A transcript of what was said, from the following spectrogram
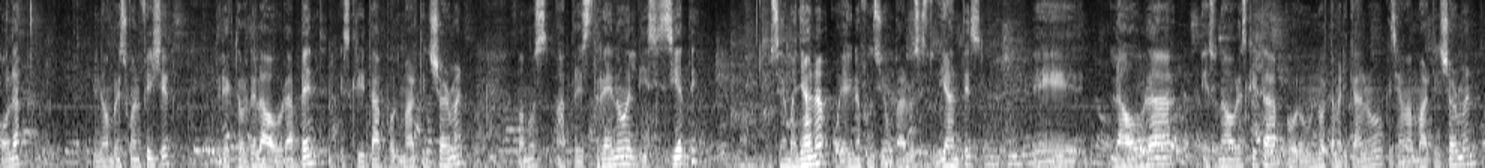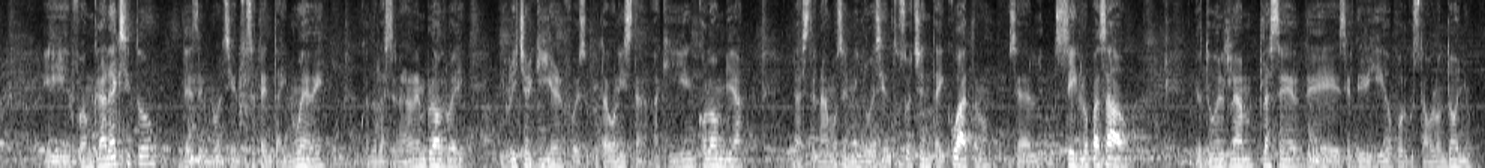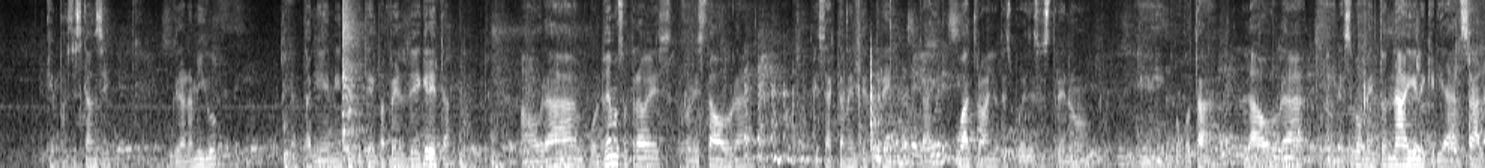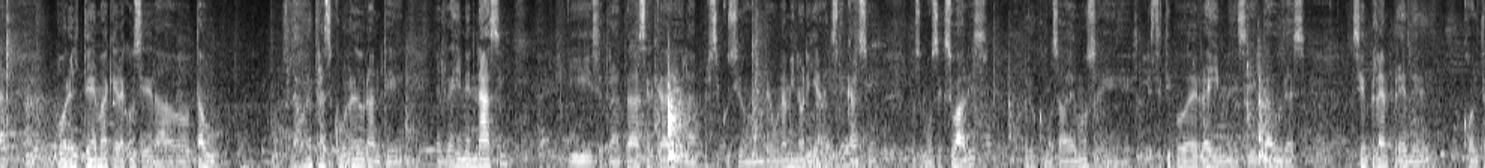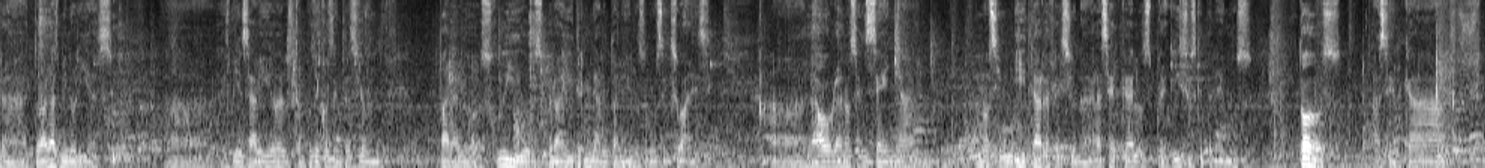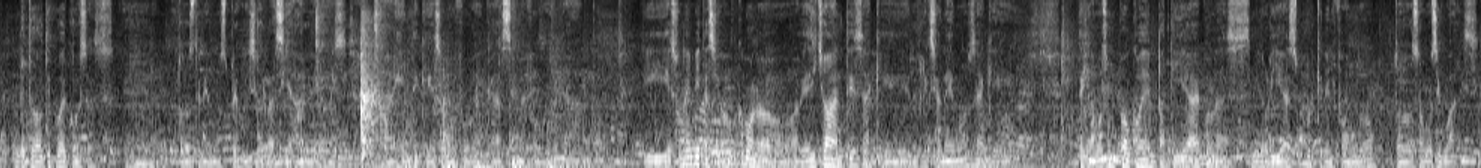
Hola, mi nombre es Juan Fischer, director de la obra Bent, escrita por Martin Sherman. Vamos a preestreno el 17, o sea, mañana. Hoy hay una función para los estudiantes. Eh, la obra es una obra escrita por un norteamericano que se llama Martin Sherman y fue un gran éxito desde 1979, cuando la estrenaron en Broadway Richard Gere fue su protagonista. Aquí en Colombia la estrenamos en 1984, o sea, el siglo pasado. Yo tuve el gran placer de ser dirigido por Gustavo Londoño, que pues descanse, un gran amigo. También interpreté el papel de Greta. Ahora volvemos otra vez con esta obra, exactamente 34 años después de su estreno en Bogotá. La obra en ese momento nadie le quería dar sala por el tema que era considerado tabú. La obra transcurre durante el régimen nazi y se trata acerca de la persecución de una minoría, en este caso los homosexuales, pero como sabemos eh, este tipo de regímenes y dictaduras siempre la emprenden contra todas las minorías. Ah, es bien sabido de los campos de concentración para los judíos, pero ahí terminaron también los homosexuales. Ah, la obra nos enseña, nos invita a reflexionar acerca de los prejuicios que tenemos todos acerca de todo tipo de cosas. Eh, todos tenemos prejuicios raciales, hay gente que es homofóbica, xenofóbica. Y es una invitación, como lo había dicho antes, a que reflexionemos, a que tengamos un poco de empatía con las minorías, porque en el fondo todos somos iguales.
